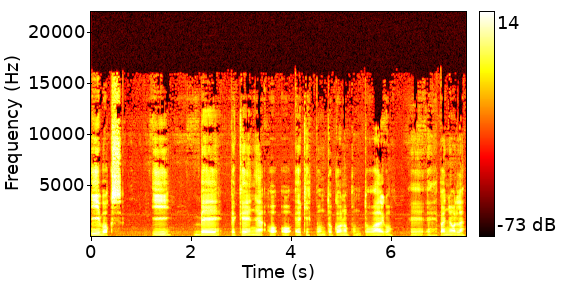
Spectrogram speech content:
Evox y B pequeña o, o x.com o punto algo eh, es española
